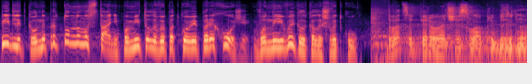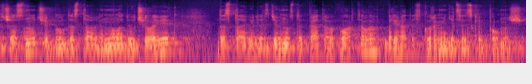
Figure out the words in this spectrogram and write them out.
Підлітка у непритомному стані помітили випадкові перехожі. Вони й викликали швидку. 21 числа приблизительно в час ночи был доставлен молодой человек. Доставили с 95-го квартала бригады скорой медицинской помощи.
